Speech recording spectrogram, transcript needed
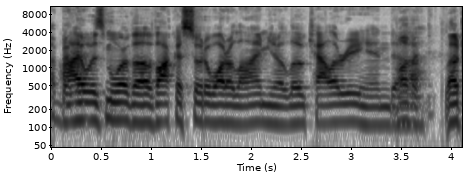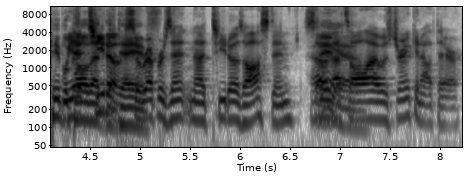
I was more of a vodka soda water lime, you know, low calorie and uh. A lot of people we call had that Tito's, so representing uh, Tito's Austin. So that's yeah. all I was drinking out there.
